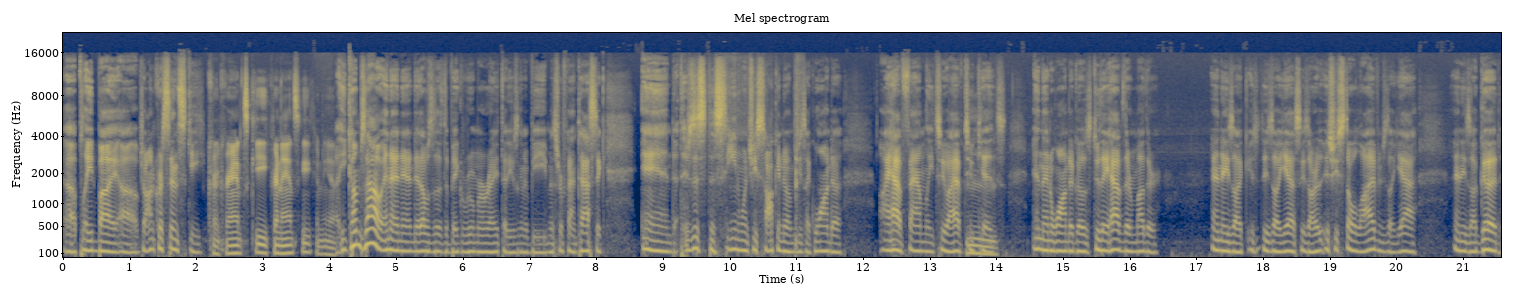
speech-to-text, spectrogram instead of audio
uh, played by uh, John Krasinski. Kransky, Kranansky, yeah. He comes out and and, and that was the, the big rumor right that he was going to be Mr. Fantastic. And there's this this scene when she's talking to him. She's like, Wanda, I have family too. I have two Mm. kids. And then Wanda goes, Do they have their mother? And he's like, he's like, yes. He's like, is she still alive? And she's like, yeah. And he's like, good,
